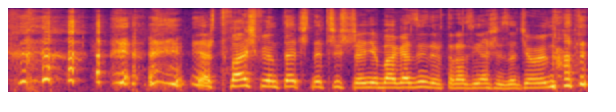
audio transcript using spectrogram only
ponieważ trwa świąteczne czyszczenie magazynów. Teraz ja się zaciąłem na tym.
